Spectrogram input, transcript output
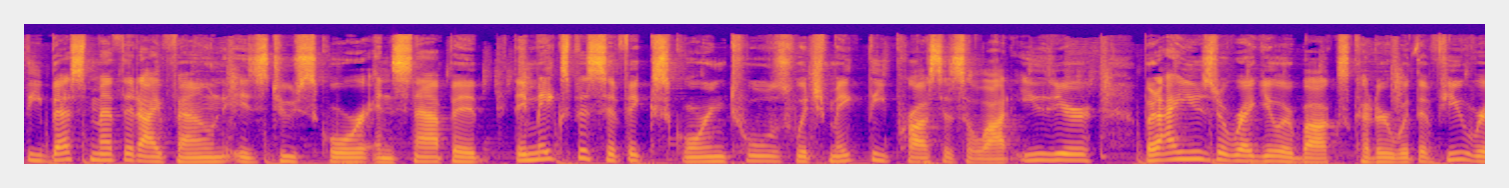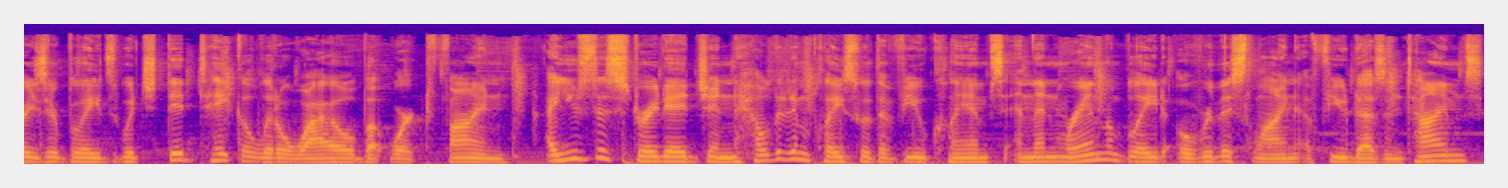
The best method I found is to score and snap it. They make specific scoring tools which make the process a lot easier, but I used a regular box cutter with a few razor blades which did take a little while but worked fine. I used a straight edge and held it in place with a few clamps and then ran the blade over this line a few dozen times.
